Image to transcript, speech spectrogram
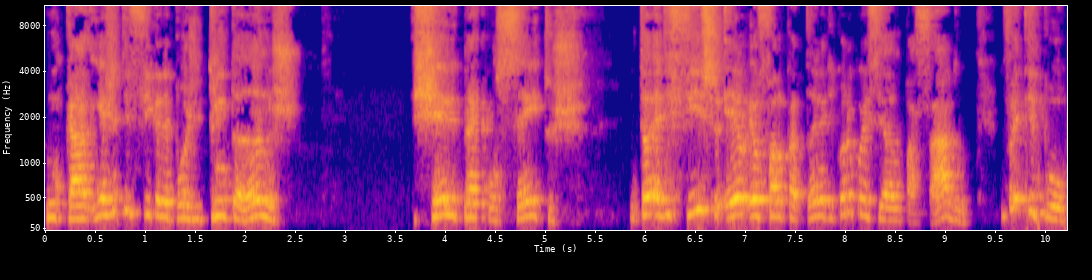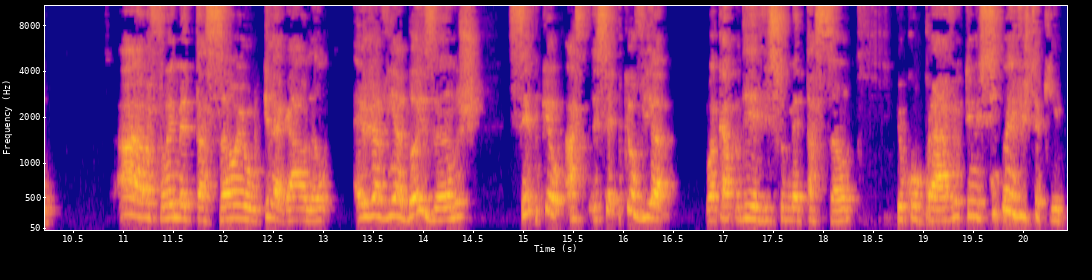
em casa. E a gente fica, depois de 30 anos, cheio de preconceitos. Então é difícil. Eu, eu falo para a Tânia que quando eu conheci ela no passado, não foi tipo, ah, ela foi em meditação, eu, que legal, não. Eu já vinha há dois anos, sempre que eu, sempre que eu via uma capa de revista sobre meditação, eu comprava, eu tenho cinco revistas aqui,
